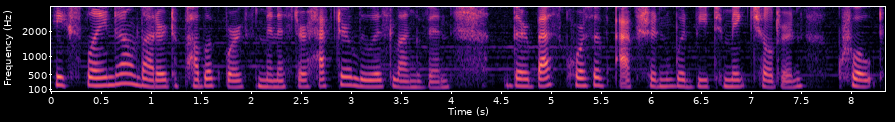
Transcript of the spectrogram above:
He explained in a letter to Public Works Minister Hector Louis Langevin their best course of action would be to make children, quote,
